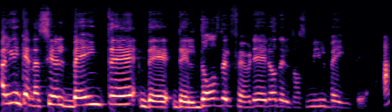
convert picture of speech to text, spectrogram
alguien que nació el 20 de, del 2 de febrero del 2020. ¡Ah!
